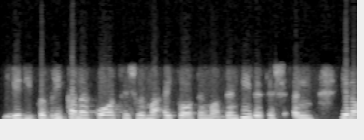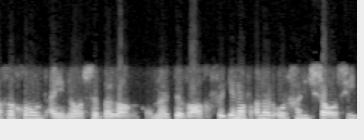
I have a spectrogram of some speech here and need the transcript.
Jy weet die publiek kan nou kwaad wees oor my uitlating, maar dink nie dit is in enige grondeienaar se belang om nou te wag vir een of ander organisasie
